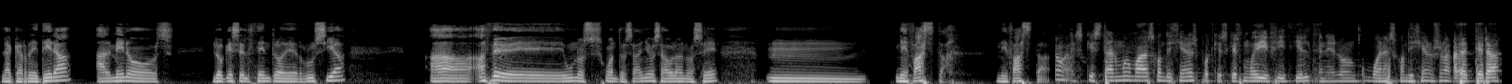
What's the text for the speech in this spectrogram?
la carretera, al menos lo que es el centro de Rusia, a- hace unos cuantos años, ahora no sé, mm, nefasta, nefasta. No, es que está en muy malas condiciones porque es que es muy difícil tener un- buenas condiciones una carretera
